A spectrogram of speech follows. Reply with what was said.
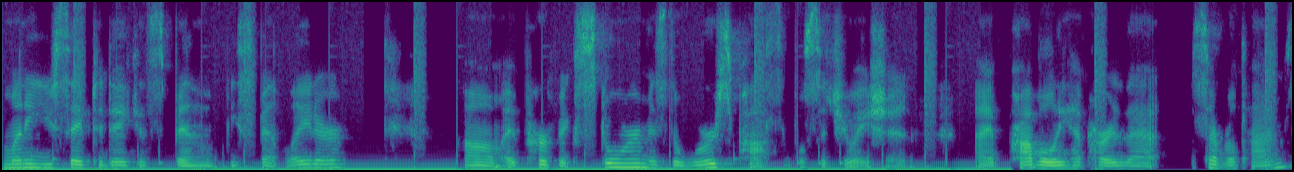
Money you save today can spend be spent later. Um, a perfect storm is the worst possible situation. I probably have heard that several times,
